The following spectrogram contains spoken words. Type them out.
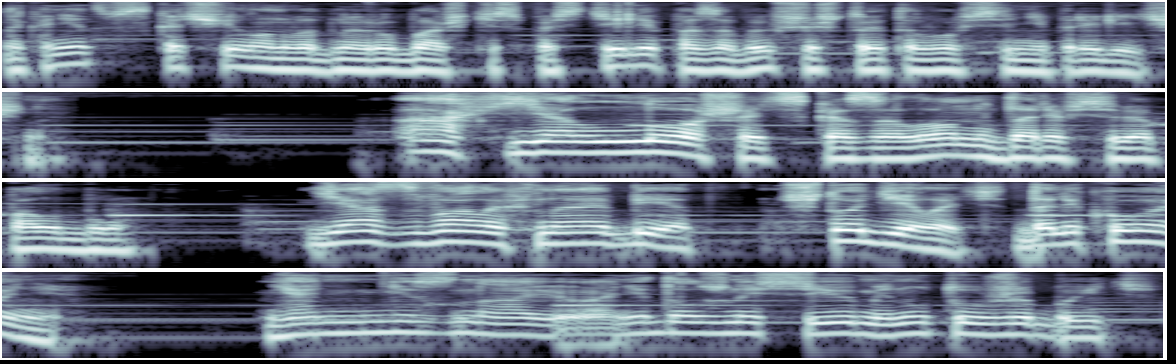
Наконец вскочил он в одной рубашке с постели, позабывший, что это вовсе неприлично. «Ах, я лошадь!» — сказал он, ударив себя по лбу. «Я звал их на обед. Что делать? Далеко они?» «Я не знаю. Они должны сию минуту уже быть».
